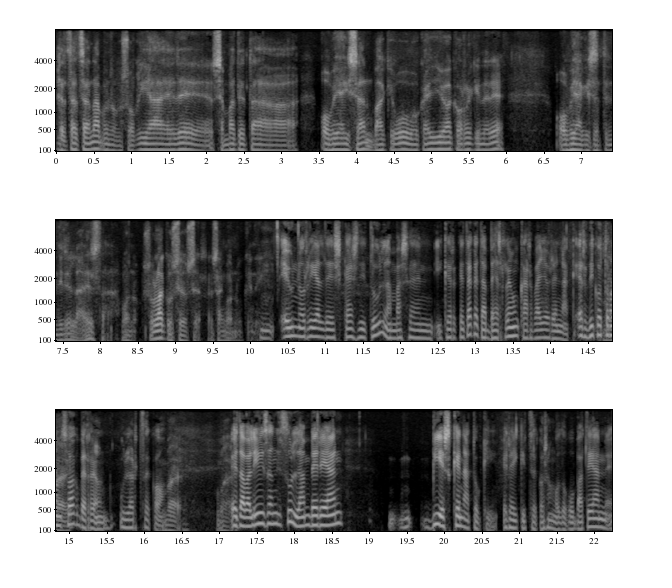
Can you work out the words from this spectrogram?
Gertatzena, bueno, ogia ere zenbat eta hobea izan, bakigu bokailloak horrekin ere hobeak izaten direla, ez da? Bueno, solako zeo zer, esango nuke nik. Mm, Eun horrialde eskaz ditu, lanbasen ikerketak eta berreun karballorenak. Erdiko Bai. trontzoak berreun, ulertzeko. Bai, bai. Eta balio izan dizu lan berean bi eskenatoki eraikitzeko esango dugu. Batean e,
